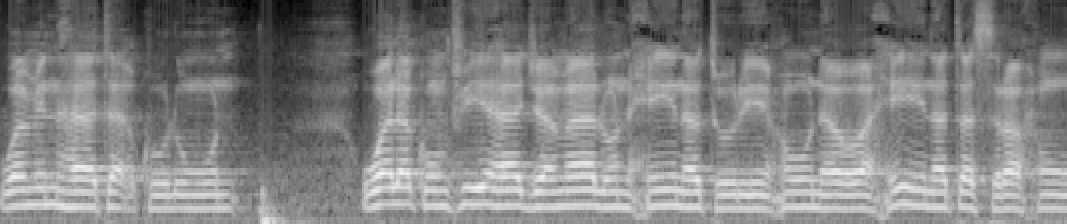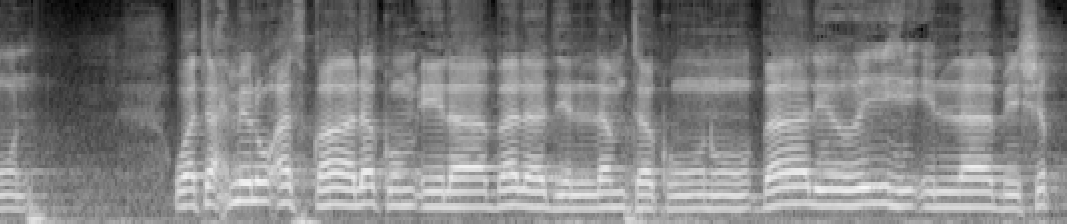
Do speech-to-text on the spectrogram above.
wa minhaa ta'kuluun. Wlakum fiiha jamaalu xiina turiixuuna waxiina tasraxuun wataxmilu ahqaalakum ilaa baladi lam takunuu baaligiihi ilaa bishiq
